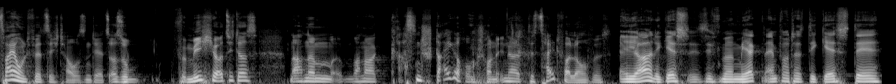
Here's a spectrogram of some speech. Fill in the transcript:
242.000 jetzt. Also für mich hört sich das nach, einem, nach einer krassen Steigerung schon innerhalb des Zeitverlaufes. Ja, die Gäste, man merkt einfach, dass die Gäste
